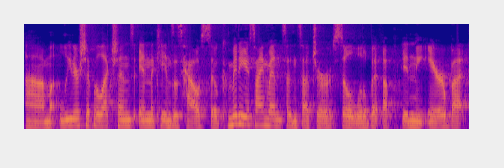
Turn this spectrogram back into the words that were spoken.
um, leadership elections in the Kansas House. So committee assignments and such are still a little bit up in the air. But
